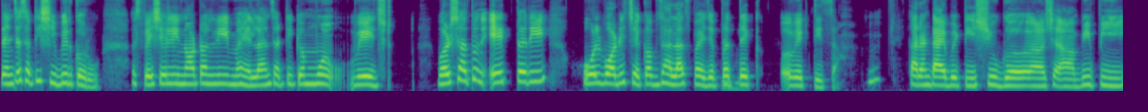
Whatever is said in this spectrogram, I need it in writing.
त्यांच्यासाठी शिबिर करू. स्पेशली नॉट ओन्ली महिलांसाठी किंवा मो वेज्ड वर्षातून एक तरी होल बॉडी चेकअप झालाच पाहिजे प्रत्येक अ, व्यक्तीचा. हं. कारण diabetes sugar B P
